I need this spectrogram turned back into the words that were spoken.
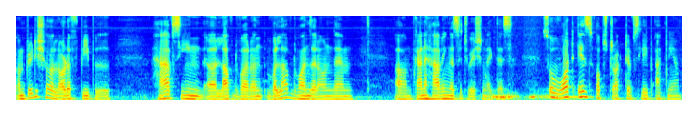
am pretty sure a lot of people have seen uh, loved, one, loved ones around them um, kind of having a situation like this. So what is obstructive sleep apnea?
